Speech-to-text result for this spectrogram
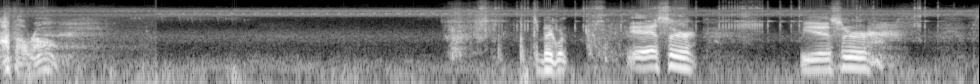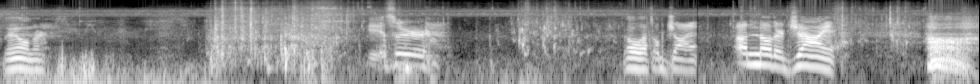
I thought wrong. It's a big one. Yes, sir. Yes, sir. Stay on there. Yes, sir. Oh, that's a giant. Another giant. Oh.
